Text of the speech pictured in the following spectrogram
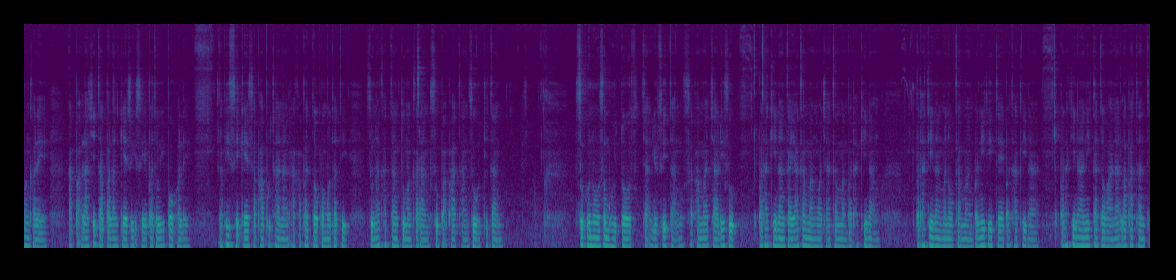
มังคะเลอปะราชิตาปลังเกสิเสปทวิโปคะเล อภิเสเกสัพพพุทธานังอาคปโตปโมทติ สุนัขตังตุมังคารังสุปปาทังสุทิตัง สุกุโนสมุหิโตจะยุสิตังสัพพมัจจาริสุ ปทักกีนังกายกรรมังวาจากรรมังปทักกีนังปทักกีนังมโนกรรมังปณิทิเตปทักกีนาปทักกีนานิกัตวานะลพัตันเต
